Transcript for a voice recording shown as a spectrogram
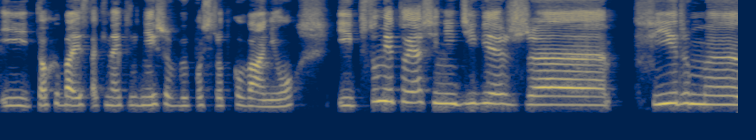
I to chyba jest takie najtrudniejsze w wypośrodkowaniu i w sumie to ja się nie dziwię, że firmy,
